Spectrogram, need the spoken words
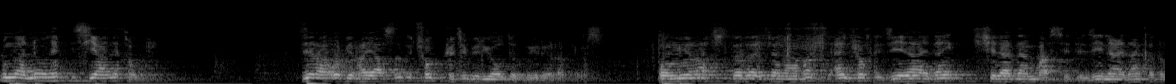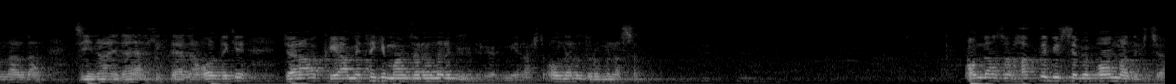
Bunlar ne olur? Hep siyanet olur. Zira o bir hayasızlık çok kötü bir yoldur buyuruyor Rabbimiz. O miraçları Cenab-ı Hak en çok zina eden kişilerden bahsediyor. Zina eden kadınlardan, zina eden erkeklerden. Oradaki Cenab-ı Hak kıyametteki manzaraları bildiriyor Miraç'ta. Onların durumu nasıl? Ondan sonra haklı bir sebep olmadıkça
